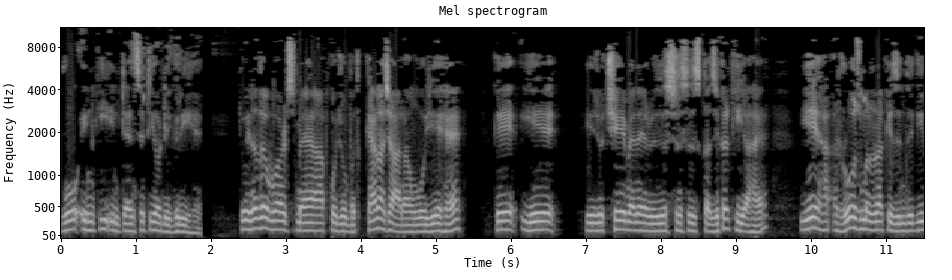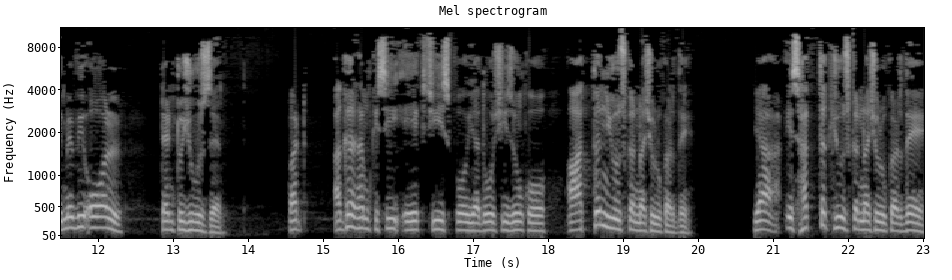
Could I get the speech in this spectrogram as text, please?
وہ ان کی انٹینسٹی اور ڈگری ہے۔ تو ان ادر ورڈس میں آپ کو جو کہنا چاہ رہا ہوں وہ یہ ہے کہ یہ یہ جو چھ میں نے ریزسٹنس کا ذکر کیا ہے، یہ روزمرہ کی زندگی میں بھی all tend to use them but اگر ہم کسی ایک چیز کو یا دو چیزوں کو آتن یوز کرنا شروع کر دیں یا اس حد تک یوز کرنا شروع کر دیں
